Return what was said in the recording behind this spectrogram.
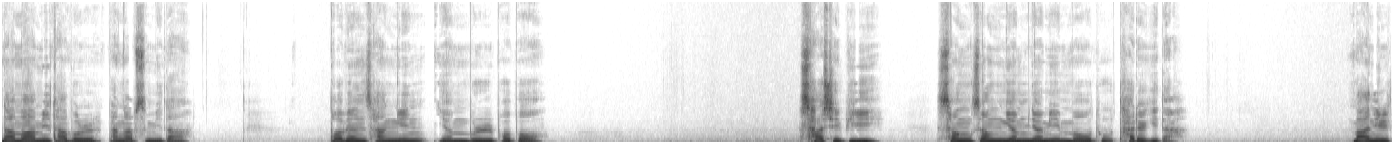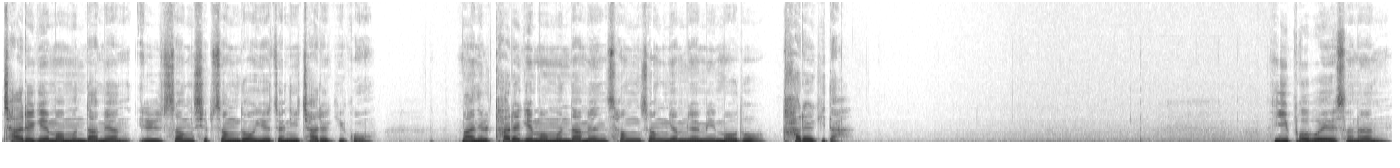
남아미 답을 반갑습니다. 법연상인 연불법어 42 성성염염이 모두 타력이다. 만일 자력에 머문다면 일성 십성도 여전히 자력이고 만일 타력에 머문다면 성성염염이 모두 타력이다. 이 법어에서는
